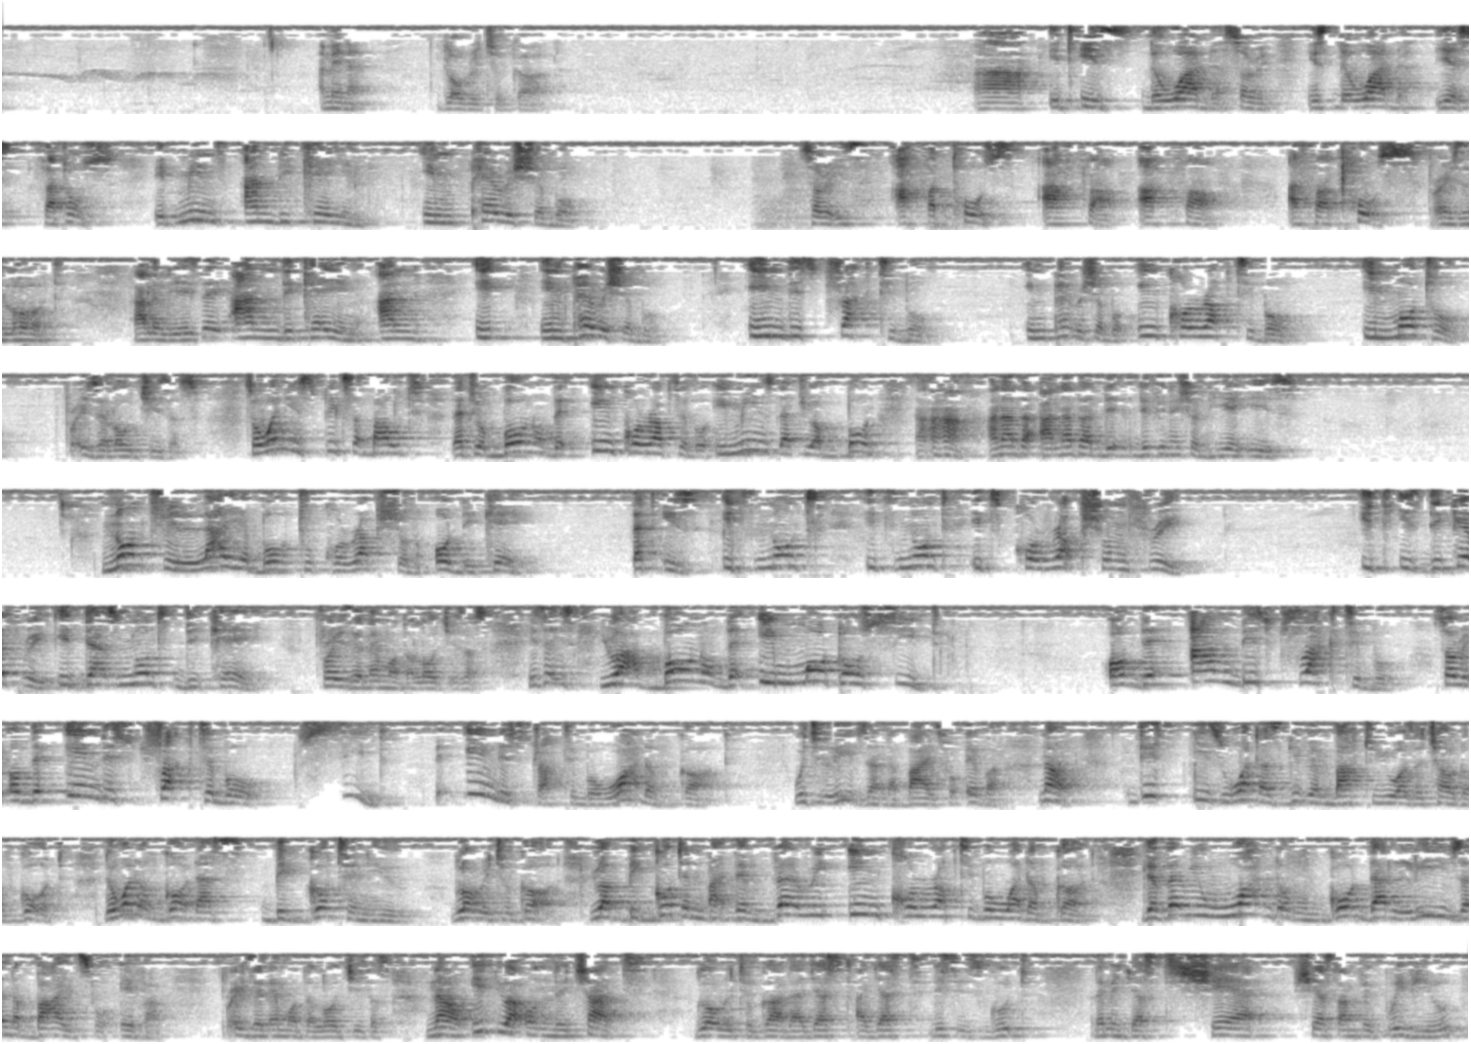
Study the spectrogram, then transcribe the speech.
I mean, uh, glory to God. Uh, it is the word, sorry, it's the word, yes, thatos. It means undecaying, imperishable. Sorry, it's aphatos, atha, atha, aphatos. Praise the Lord. Hallelujah. He say undecaying and imperishable, indestructible, imperishable, incorruptible, immortal. Praise the Lord Jesus. So when he speaks about that you're born of the incorruptible, it means that you are born. Uh-huh. Another another de- definition here is not reliable to corruption or decay. That is, it's not, it's not, it's corruption free. It is decay free. It does not decay. Praise the name of the Lord Jesus. He says, you are born of the immortal seed of the undestructible, sorry, of the indestructible seed, the indestructible word of God, which lives and abides forever. Now, this is what has given birth to you as a child of God. The word of God has begotten you. Glory to God. You are begotten by the very incorruptible word of God. The very word of God that lives and abides forever. Praise the name of the Lord Jesus. Now, if you are on the chat, Glory to God. I just, I just, this is good. Let me just share, share something with you.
